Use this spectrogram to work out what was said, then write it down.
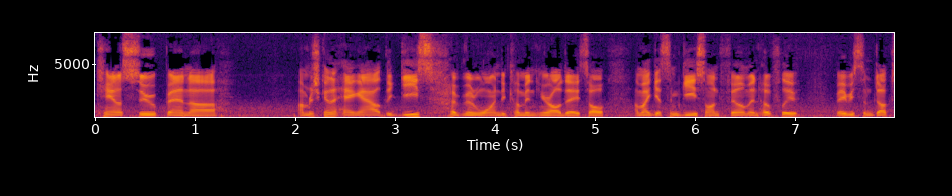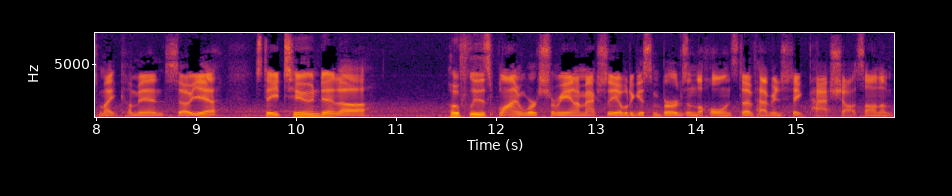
can of soup and uh, I'm just gonna hang out. The geese have been wanting to come in here all day, so I might get some geese on film and hopefully maybe some ducks might come in. So yeah, stay tuned and uh, hopefully this blind works for me and I'm actually able to get some birds in the hole instead of having to take pass shots on them.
